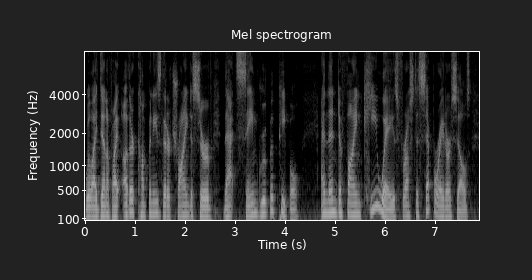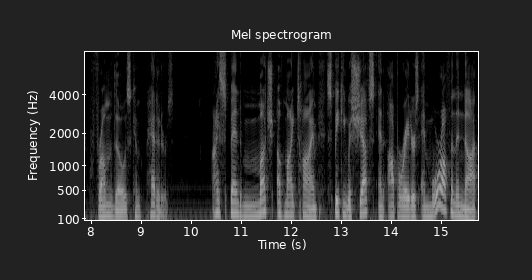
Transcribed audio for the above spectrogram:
We'll identify other companies that are trying to serve that same group of people and then define key ways for us to separate ourselves from those competitors. I spend much of my time speaking with chefs and operators, and more often than not,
